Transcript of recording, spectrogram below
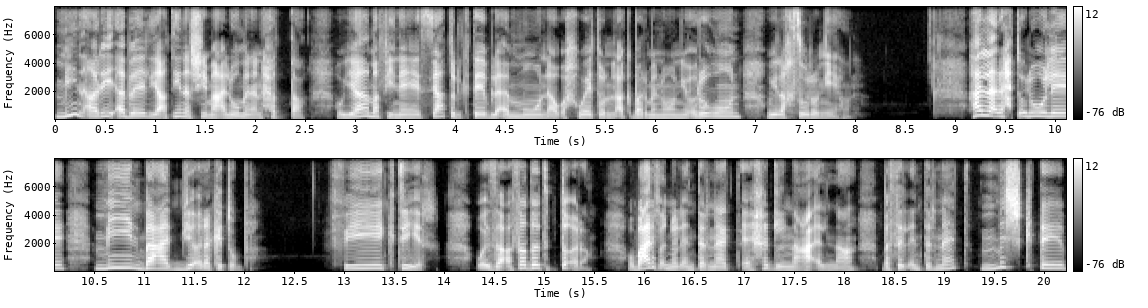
مين قاريه قبل يعطينا شي معلومة نحطها؟ ويا ما في ناس يعطوا الكتاب لأمهم أو أخواتهم الأكبر منهم يقروهم ويلخصوا لهم إياهم. هلأ رح تقولوا لي مين بعد بيقرأ كتب؟ في كتير. وإذا قصدت بتقرأ. وبعرف إنه الإنترنت أخد لنا عقلنا بس الإنترنت مش كتاب.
